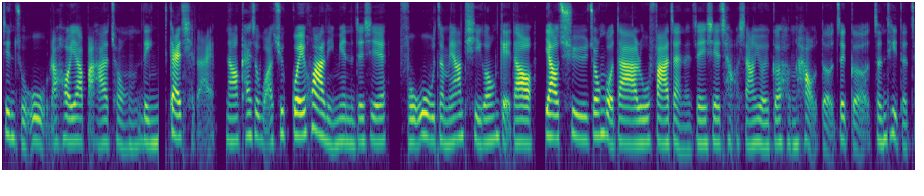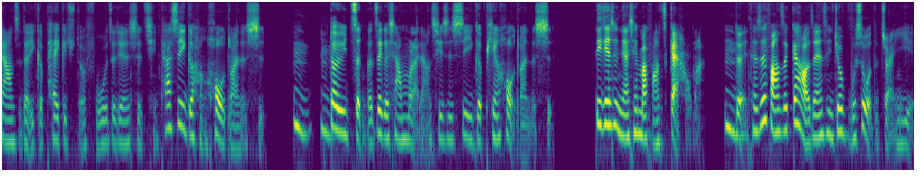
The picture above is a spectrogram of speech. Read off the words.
建筑物，然后要把它从零盖起来，然后开始我要去规划里面的这些服务，怎么样提供给到要去中国大陆发展的这些厂商，有一个很好的这个整体的这样子的一个 package 的服务这件事情，它是一个很后端的事。嗯，嗯，对于整个这个项目来讲，其实是一个偏后端的事。第一件事你要先把房子盖好嘛。嗯，对。可是房子盖好这件事情就不是我的专业，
